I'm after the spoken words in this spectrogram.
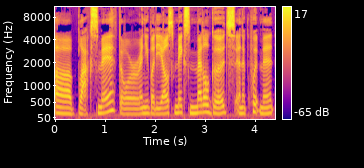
a blacksmith or anybody else makes metal goods and equipment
